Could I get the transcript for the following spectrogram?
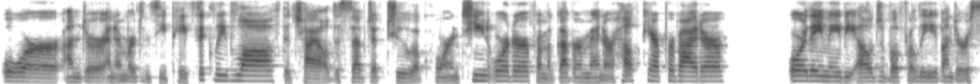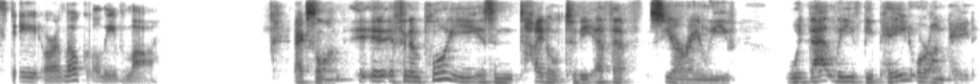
or under an emergency paid sick leave law if the child is subject to a quarantine order from a government or healthcare provider, or they may be eligible for leave under a state or local leave law. Excellent. If an employee is entitled to the FFCRA leave, would that leave be paid or unpaid?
